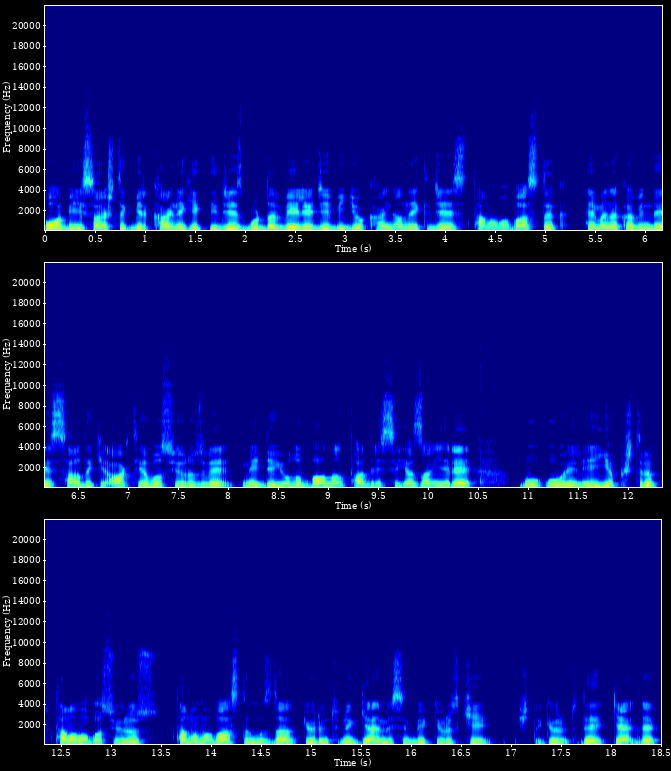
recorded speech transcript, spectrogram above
OBS açtık bir kaynak ekleyeceğiz. Burada VLC video kaynağını ekleyeceğiz. Tamam'a bastık. Hemen akabinde sağdaki artıya basıyoruz ve medya yolu bağlantı adresi yazan yere bu URL'yi yapıştırıp tamama basıyoruz. Tamama bastığımızda görüntünün gelmesini bekliyoruz ki işte görüntü de geldi.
